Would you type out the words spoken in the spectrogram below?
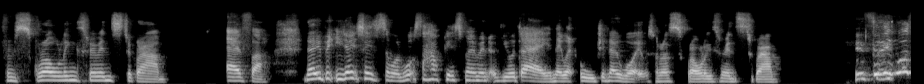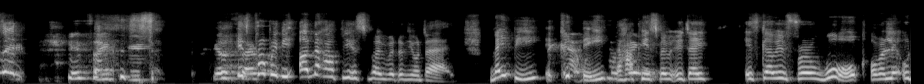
from scrolling through Instagram ever. No, but you don't say to someone, What's the happiest moment of your day? And they went, Oh, do you know what? It was when I was scrolling through Instagram. Because so, it wasn't. It's so it's so probably the unhappiest moment of your day. Maybe it could yeah, be the happiest moment of your day is going for a walk or a little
